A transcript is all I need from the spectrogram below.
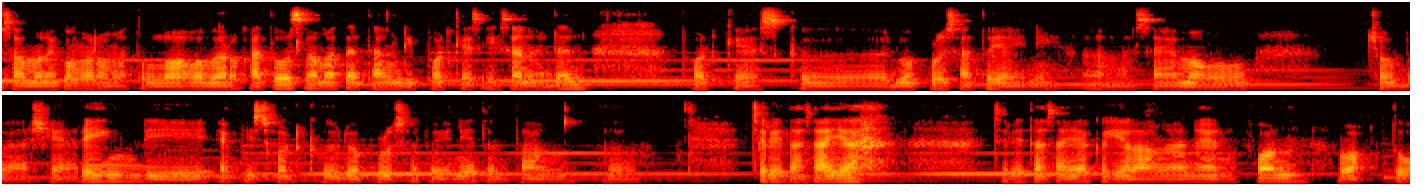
Assalamualaikum warahmatullahi wabarakatuh. Selamat datang di podcast Ihsan Adan Podcast ke-21 ya ini. Uh, Saya mau coba sharing di episode ke-21 ini tentang uh, cerita saya. Cerita saya kehilangan handphone waktu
